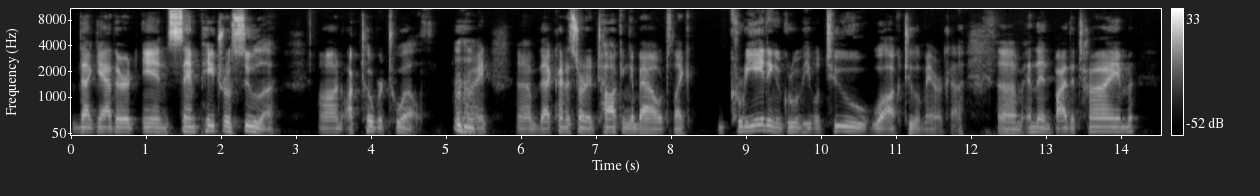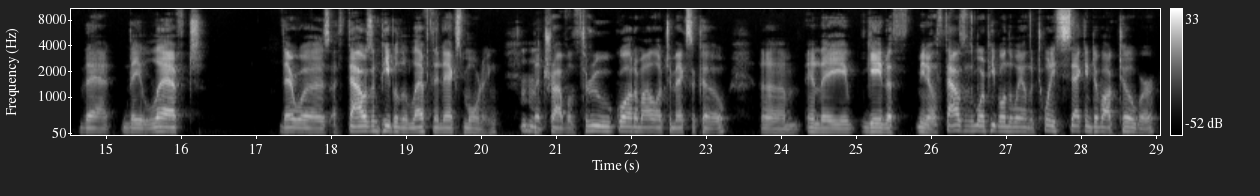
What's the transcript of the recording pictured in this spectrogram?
that gathered in San Pedro Sula on October 12th, right? Um, that kind of started talking about like creating a group of people to walk to America. Um, and then by the time that they left, there was a thousand people that left the next morning Mhm. that traveled through Guatemala to Mexico. Um, and they gained a, th- you know, thousands more people on the way on the 22nd of October.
